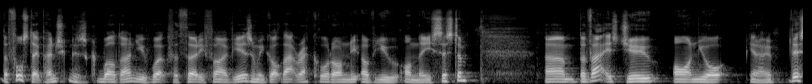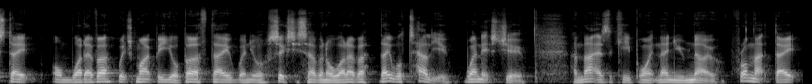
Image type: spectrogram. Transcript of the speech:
the full state pension. Because well done, you've worked for 35 years, and we got that record on of you on the system. Um, but that is due on your you know this date on whatever, which might be your birthday when you're 67 or whatever. They will tell you when it's due, and that is the key point. Then you know from that date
